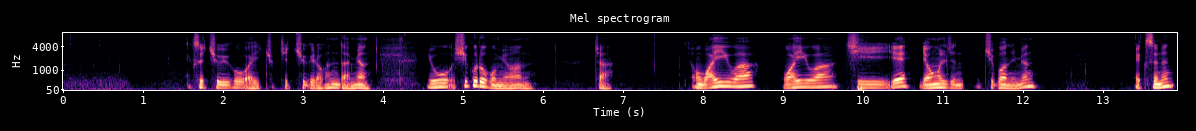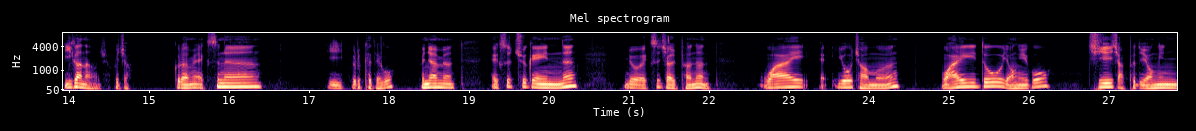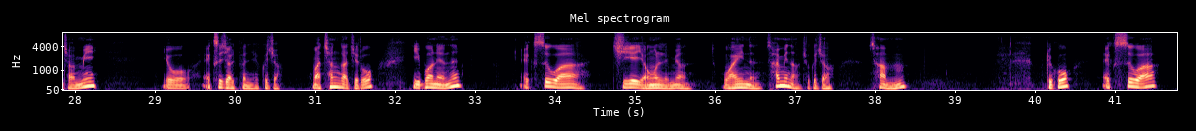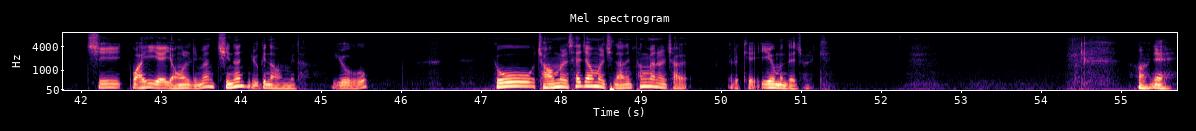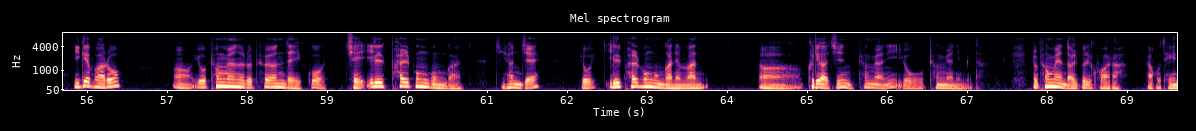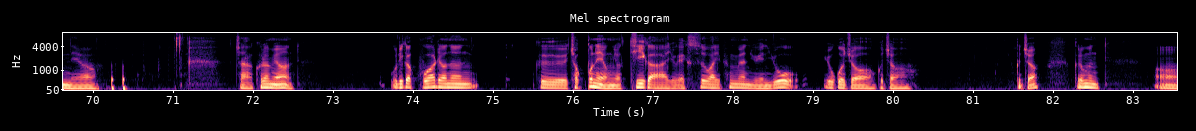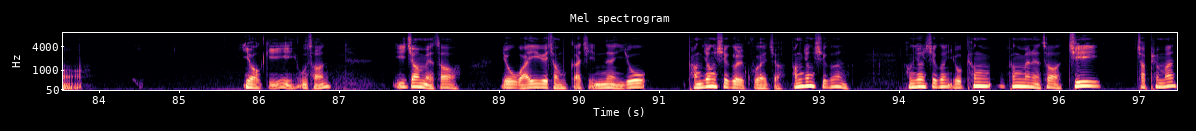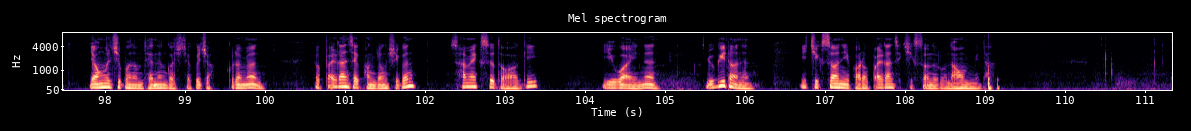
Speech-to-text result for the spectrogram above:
x축이고 y축, z축이라고 한다면 요 식으로 보면 자 y와 y와 g에 0을 집어넣으면 x는 2가 나오죠. 그죠? 그러면 x는 2 이렇게 되고 왜냐하면 x축에 있는 요 x절편은 y 요 점은 y도 0이고 g 좌표도 0인 점이 요 x절편이죠. 그죠? 마찬가지로 이번에는 x와 g에 0을 내면 y는 3이 나오죠. 그죠? 3 그리고 x와 g, y에 0을 넣으면 g는 6이 나옵니다. 6. 요 점을, 세 점을 지나는 평면을 잘 이렇게 이으면 되죠. 이렇게. 어, 예. 이게 바로, 어, 요 평면으로 표현되어 있고, 제1,8분 공간. 현재 요 1, 8분 공간에만, 어, 그려진 평면이 요 평면입니다. 요 평면의 넓이를 구하라. 라고 되어 있네요. 자, 그러면 우리가 구하려는 그 적분의 영역 D가 요 XY 평면 위엔 요, 요거죠. 그죠? 그죠? 그러면, 어, 여기 우선 이 점에서 요 Y의 점까지 있는 요 방정식을 구해죠. 방정식은, 방정식은 요 평, 평면에서 G 좌표만 0을 집어넣으면 되는 것이죠. 그죠? 그러면 이 빨간색 방정식은 3x 더하기 2y는 6이라는 이 직선이 바로 빨간색 직선으로 나옵니다.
